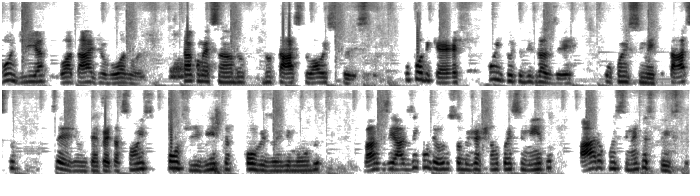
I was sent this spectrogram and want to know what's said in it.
Bom dia, boa tarde ou boa noite. Está começando do Tácito ao Explícito, o podcast com o intuito de trazer o conhecimento tácito, sejam interpretações, pontos de vista ou visões de mundo, baseados em conteúdos sobre gestão do conhecimento para o conhecimento explícito,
